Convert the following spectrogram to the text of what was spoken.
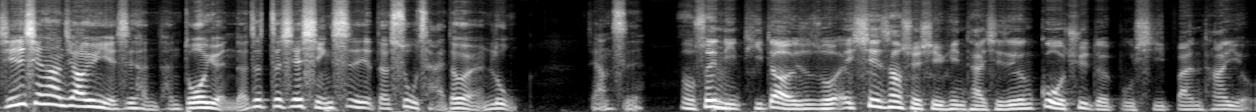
其实线上教育也是很很多元的，这这些形式的素材都有人录，这样子。哦，所以你提到的就是说，哎、嗯，线上学习平台其实跟过去的补习班它有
